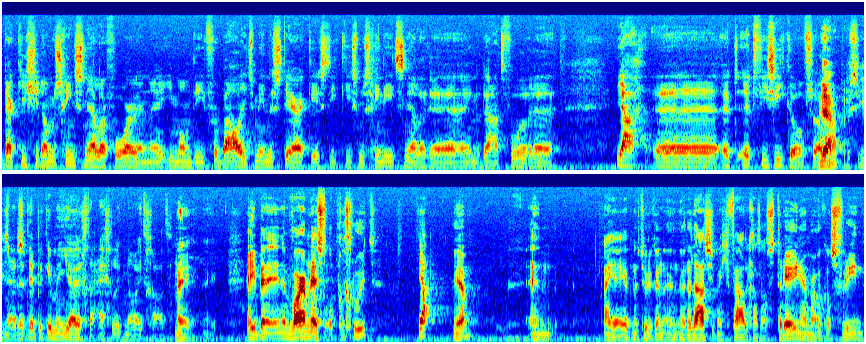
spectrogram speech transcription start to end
daar kies je dan misschien sneller voor. En eh, iemand die verbaal iets minder sterk is, die kiest misschien iets sneller eh, inderdaad voor eh, ja, het, het fysieke of zo. Ja, precies. Dat heb ik in mijn jeugd eigenlijk nooit gehad. Nee, nee. Hey, je bent in een warm nest opgegroeid. Ja. Ja. En nou ja, je hebt natuurlijk een, een relatie met je vader gehad als trainer, maar ook als vriend.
